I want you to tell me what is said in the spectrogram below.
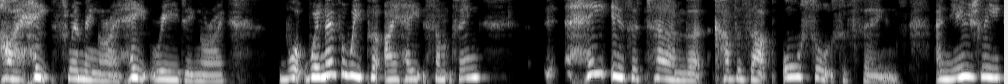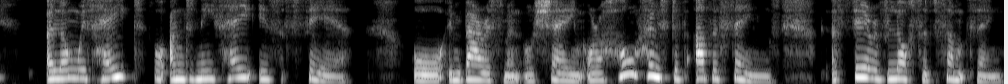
oh, I hate swimming or I hate reading or I, whenever we put I hate something, hate is a term that covers up all sorts of things, and usually along with hate or underneath hate is fear or embarrassment or shame or a whole host of other things a fear of loss of something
